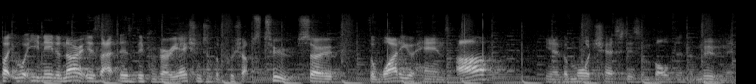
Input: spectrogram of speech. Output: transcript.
But what you need to know is that there's different variation to the push-ups too. So the wider your hands are, you know, the more chest is involved in the movement.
